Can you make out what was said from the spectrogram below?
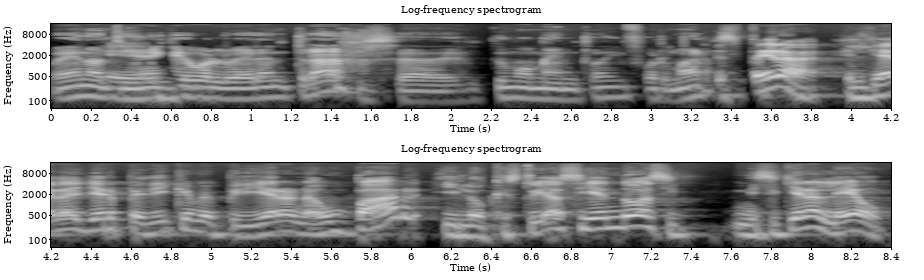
Bueno, Eh, tienes que volver a entrar, o sea, es tu momento de informar. Espera, el día de ayer pedí que me pidieran a un par y lo que estoy haciendo, así ni siquiera leo,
